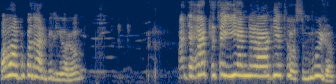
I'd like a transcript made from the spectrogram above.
Valla bu kadar biliyorum. Hadi herkese yiyenlere afiyet olsun. Buyurun.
